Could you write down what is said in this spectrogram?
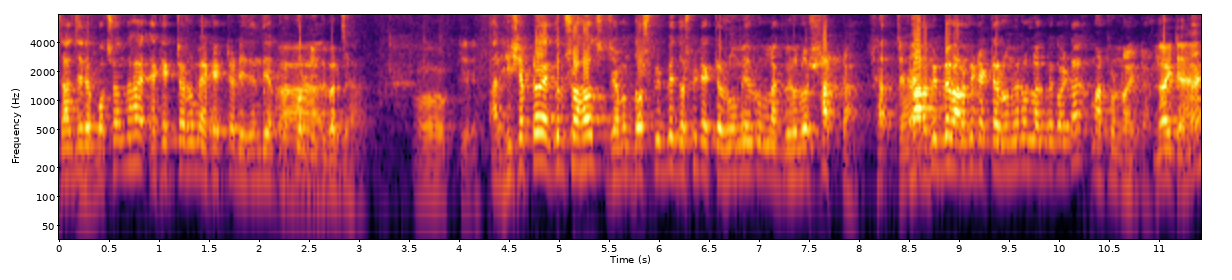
যার যেটা পছন্দ হয় এক একটা রুম এক একটা ডিজাইন দিয়ে আপনারা করে নিতে পারবেন। আচ্ছা, ওকে আর হিসাবটাও একদম সহজ যেমন দশ ফিট বাই দশ ফিট একটা রুমের রোল লাগবে হলো সাতটা। সাতটা হ্যাঁ। বারো ফিট বাই বারো ফিট একটা রুমের রোল লাগবে কয়টা? মাত্র নয়টা। নয়টা হ্যাঁ?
